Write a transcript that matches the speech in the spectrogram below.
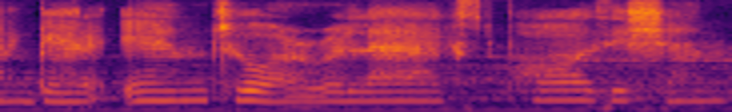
And get into a relaxed position.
